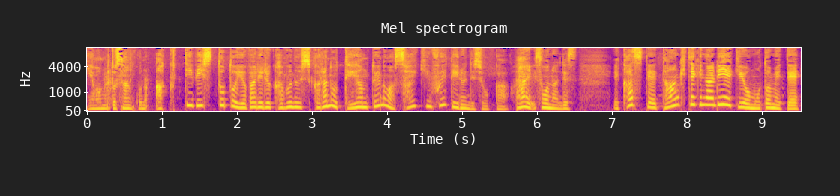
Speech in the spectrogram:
山本さん、このアクティビストと呼ばれる株主からの提案というのは最近増えているんでしょうか？はい、そうなんです。かつて短期的な利益を求めて、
